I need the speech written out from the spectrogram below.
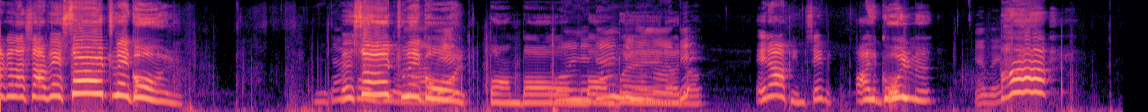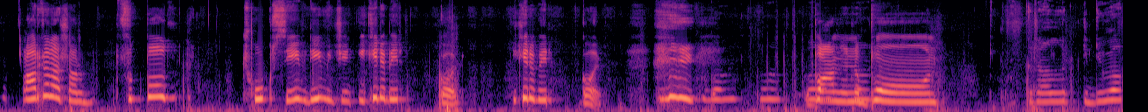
arkadaşlar ve search ve gol. Neden Ve search ve gol. abi? Bam bam Gol neden bam diyorsun bam. abi? E ne yapayım sev. Ay gol mü? Evet. Ha! Arkadaşlar futbol çok sevdiğim için ikide bir gol. İkide bir gol. Banını bon. Krallık gidiyor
